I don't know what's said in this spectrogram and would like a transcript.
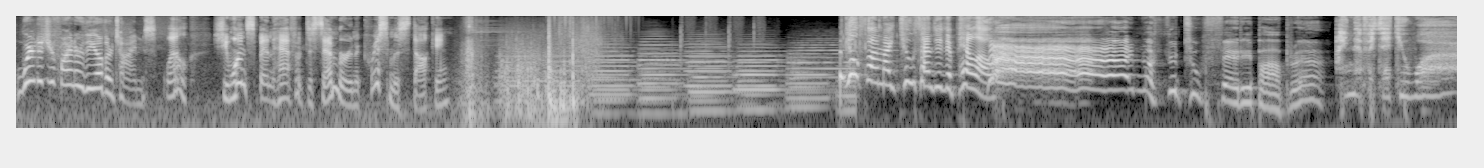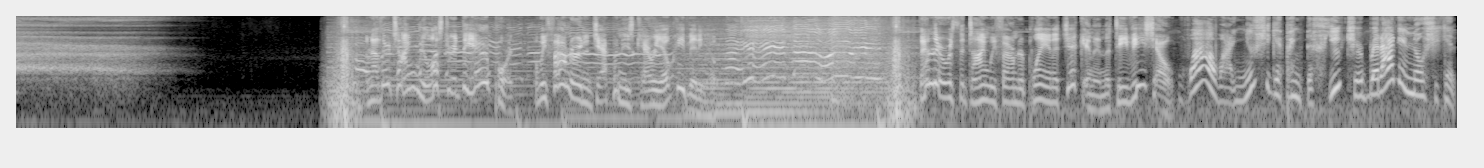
where did you find her the other times? Well, she once spent half of December in a Christmas stocking. You found my tooth under the pillow. Ah, I'm not the tooth fairy, Barbara. I never said you were. Another time we lost her at the airport, and we found her in a Japanese karaoke video. Then there was the time we found her playing a chicken in the TV show. Wow, I knew she could paint the future, but I didn't know she can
